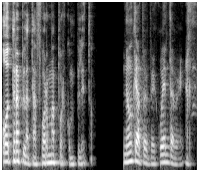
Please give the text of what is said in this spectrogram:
otra plataforma por completo? Nunca, Pepe, cuéntame.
